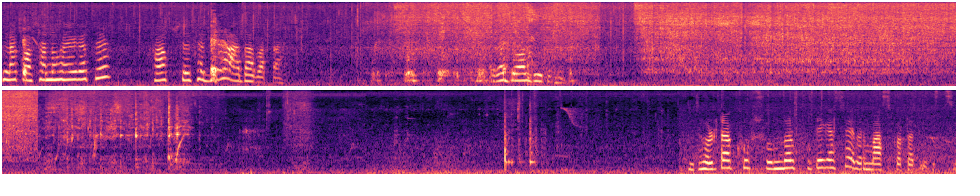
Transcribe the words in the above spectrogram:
মশলা কষানো হয়ে গেছে। সব শেষে দেবো আদা বাটা। এবার জল দিয়ে দেবো। ঝোলটা খুব সুন্দর ফুটে গেছে, এবার মাছ কটা দিয়ে দিচ্ছি।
